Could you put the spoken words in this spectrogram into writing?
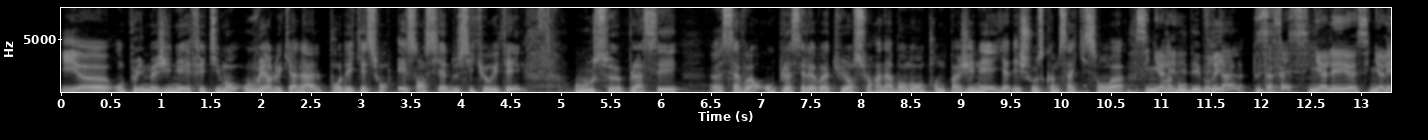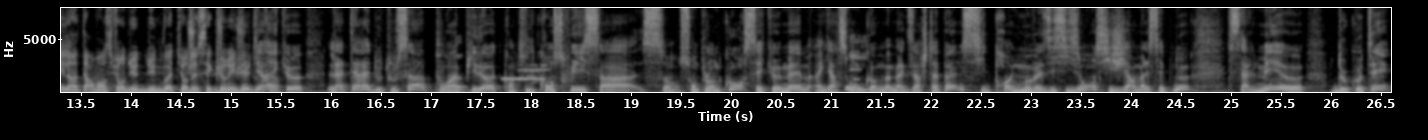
Et euh, on peut imaginer effectivement ouvrir le canal pour des questions essentielles de sécurité ou se placer, euh, savoir où placer la voiture sur un abandon pour ne pas gêner. Il y a des choses comme ça qui sont euh, signaler les débris, tout à fait. Signaler, signaler l'intervention d'une voiture de sécurité. Je, dirais que l'intérêt de tout ça pour un pilote quand il construit sa, son, plan de course, c'est que même un garçon comme Max Verstappen, s'il prend une mauvaise décision, s'il gère mal ses pneus, ça le met de côté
